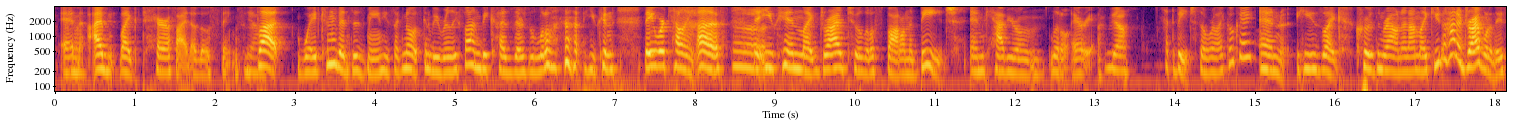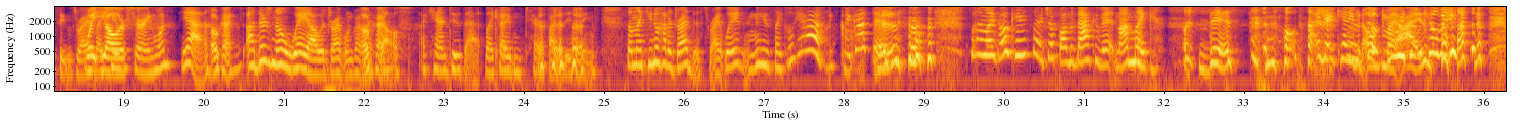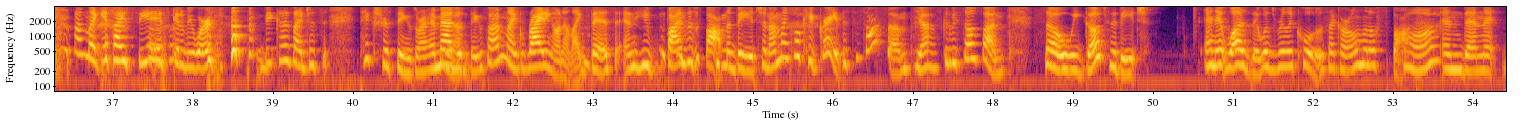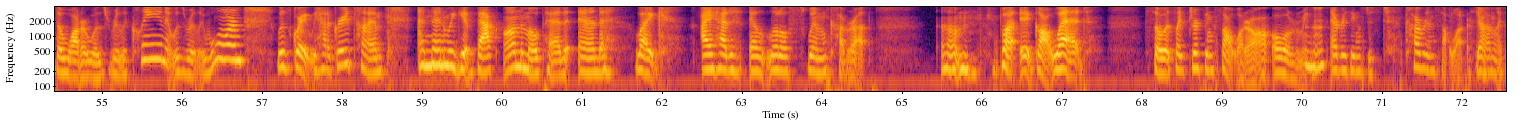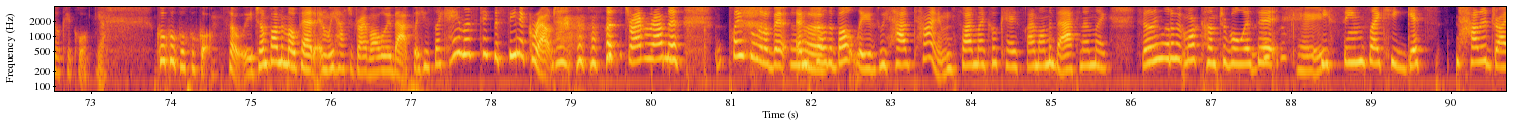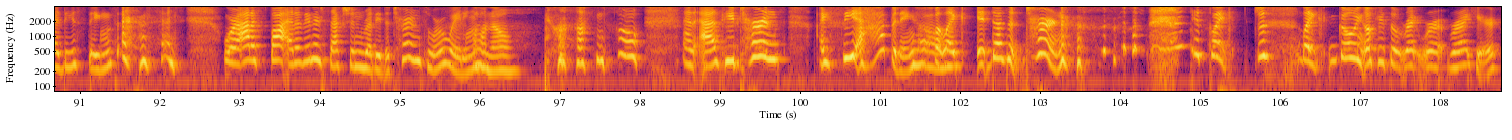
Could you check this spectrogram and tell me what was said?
And uh-huh. I'm like terrified of those things. Yeah. But Wade convinces me and he's like, no, it's going to be really fun because there's a little, you can, they were telling us that uh. you can like drive to a little spot on the beach and have your own little area Yeah. At the beach. So we're like, okay. And he's like cruising around and I'm like, you know how to drive one of these things, right? Wait, Like, y'all you- are sharing one? yeah. Okay. Uh, there's no way I would drive one by Okay. myself. I can't do that. Like I'm terrified of these things. So I'm like, you know how to drive this, right, Wade? And he's like, oh yeah, I got, this. this. so I'm like, okay. So I jump on the back of it, and I'm like, this the whole time. I can't even Don't open my me, don't kill me. I. I'm I'm like, if I see it, it's gonna be worse because I just picture things or I imagine Yeah. things. So I'm like writing on it like this, and he finds a spot on the beach, and I'm like, okay, great, this is awesome. Yeah. it's gonna be so fun. So we go to the beach. And it was, it was really cool. It was like our own little spot. Aw. And then it, the water was really clean. It was really warm. It was great. We had a great time. And then we get back on the moped, and like I had a little swim cover up, um, but it got wet. So it's like dripping salt water all, all over me. Mm-hmm. Everything's just covered in salt water. Yeah. So I'm like, okay, cool. Yeah. Cool, cool, cool, cool, cool. So we jump on the moped and we have to drive all the way back. But he's like, hey, let's take the scenic route. let's drive around the place a little bit until the boat leaves. We have time. So I'm like, okay. So I'm on the back and I'm like feeling a little bit more comfortable with This it. okay. He seems like he gets how to drive these things. And then we're at a spot at an intersection ready to turn. So we're waiting. Oh no. I know. And as he turns, I see it happening, Oh. but like it doesn't turn. it's like just like going okay, so right we're right here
